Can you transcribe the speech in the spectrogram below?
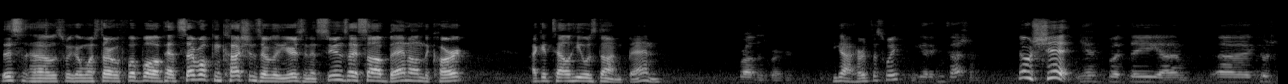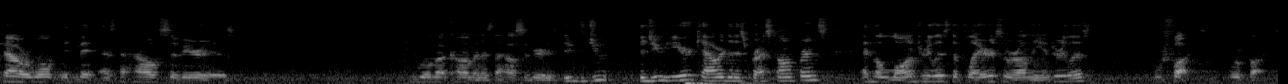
This uh, this week I want to start with football. I've had several concussions over the years, and as soon as I saw Ben on the cart, I could tell he was done. Ben, Roethlisberger. you got hurt this week? You got a concussion. No shit. Yeah, but they, um, uh, Coach Cowher won't admit as to how severe it is. He will not comment as to how severe it is. Dude, did you did you hear Cowher did his press conference and the laundry list of players who are on the injury list? We're fucked. We're fucked.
